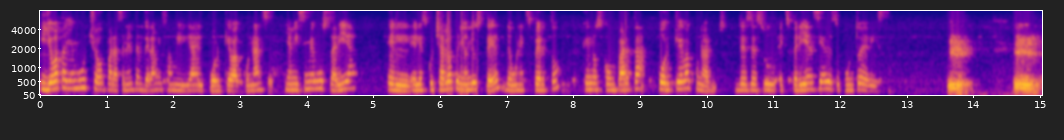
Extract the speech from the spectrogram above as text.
Y yo batallé mucho para hacer entender a mi familia el por qué vacunarse. Y a mí sí me gustaría el, el escuchar la opinión de usted, de un experto, que nos comparta por qué vacunarnos, desde su experiencia, desde su punto de vista. Mire, eh,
